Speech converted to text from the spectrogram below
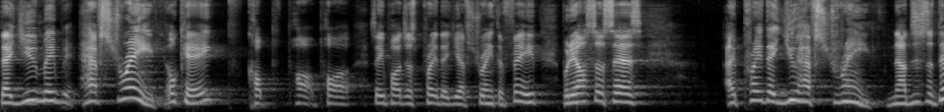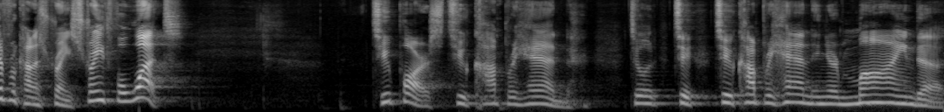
that you may have strength. Okay, Paul, Paul, St. Paul just prayed that you have strength of faith, but he also says, I pray that you have strength. Now, this is a different kind of strength. Strength for what? Two parts to comprehend, to, to, to comprehend in your mind uh,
